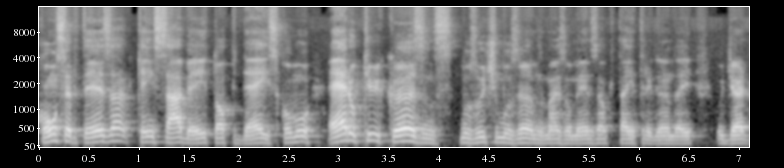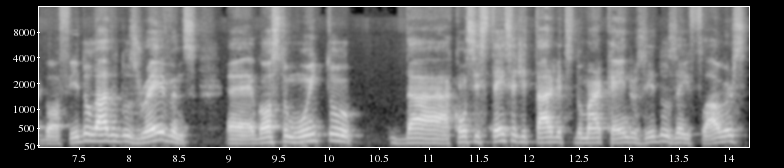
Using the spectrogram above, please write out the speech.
com certeza, quem sabe aí, top 10, como era o Kirk Cousins nos últimos anos, mais ou menos, é o que está entregando aí o Jared Goff. E do lado dos Ravens, é, gosto muito da consistência de targets do Mark Andrews e do Zay Flowers.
